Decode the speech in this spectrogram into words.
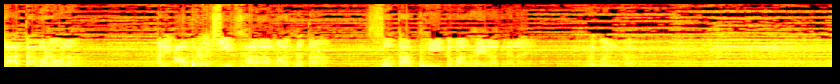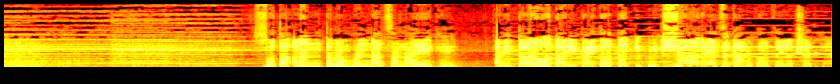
दाता बनवला. आणि आपणची झाला मागता स्वतः भीक मागायला लागलेला आहे. भगवंत स्वतः अनंत ब्रह्मांडाचा नायक आहे. आणि दारोदारी काय करतोय? की भिक्षा मागण्याचं काम करतोय लक्षात घ्या.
